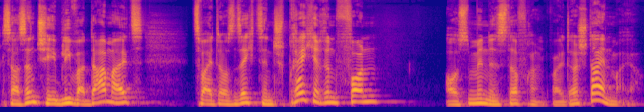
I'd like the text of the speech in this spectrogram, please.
Sasan Schäbli war damals 2016 Sprecherin von Außenminister Frank-Walter Steinmeier.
